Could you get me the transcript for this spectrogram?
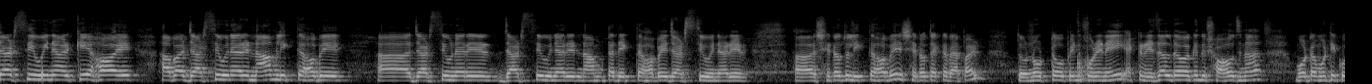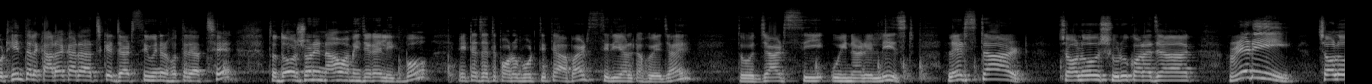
জার্সি উইনার কে হয়। আবার জার্সি উইনারের নাম লিখতে হবে। জার্সি উইনারের জার্সি উইনারের নামটা দেখতে হবে, জার্সি উইনারের সেটাও তো লিখতে হবে, সেটাও তো একটা ব্যাপার। তো নোটটা ওপেন করে নেই। একটা রেজাল্ট দেওয়া কিন্তু সহজ না, মোটামুটি কঠিন। তাহলে কারা কারা আজকে জার্সি উইনার হতে যাচ্ছে? তো দশ জনের নাম আমি জায়গায় লিখব। এটা যাতে পরবর্তীতে আবার সিরিয়ালটা হয়ে যায়। তো জার্সি উইনারের লিস্ট লেট স্টার্ট চলো শুরু করা যাক। রেডি চলো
